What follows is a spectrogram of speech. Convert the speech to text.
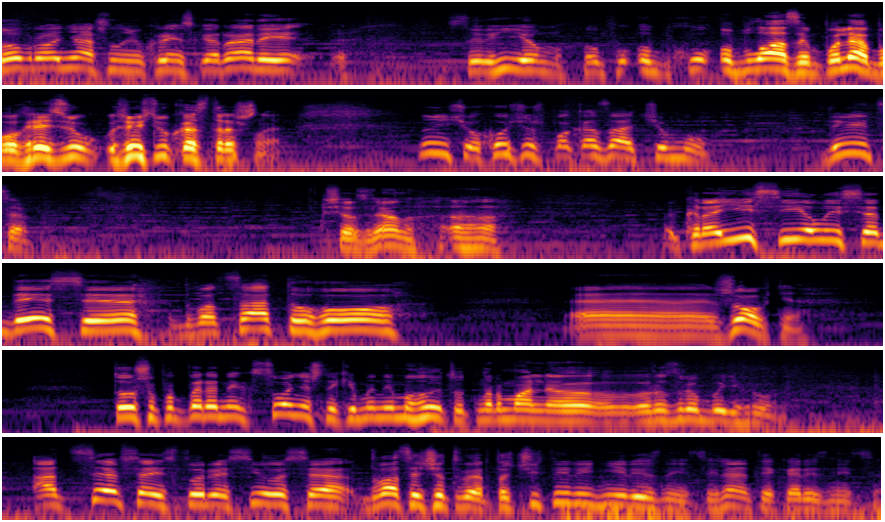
Доброго дня, шановні українські аграрії. Сергієм об, об, облазим поля, бо грязю, грязюка страшна. Ну нічого, хочу ж показати чому. Дивіться. Зараз гляну. Ага. Краї сіялися десь е, 20 е, жовтня. Тому що попередник соняшники ми не могли тут нормально розробити ґрунт. А це вся історія сілася 24 4 дні різниці. Гляньте, яка різниця.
